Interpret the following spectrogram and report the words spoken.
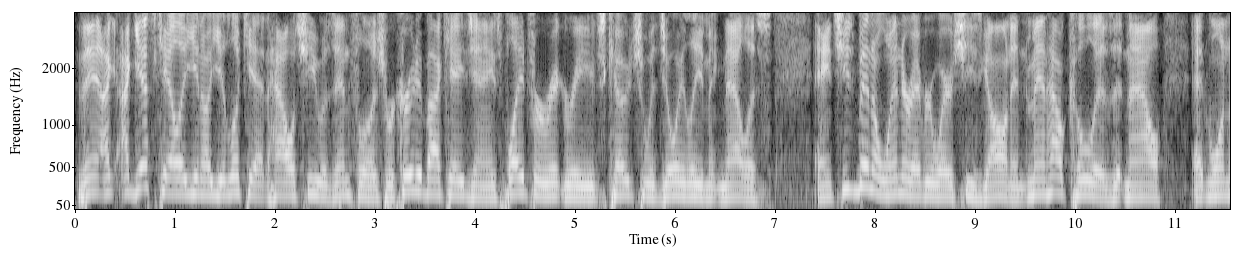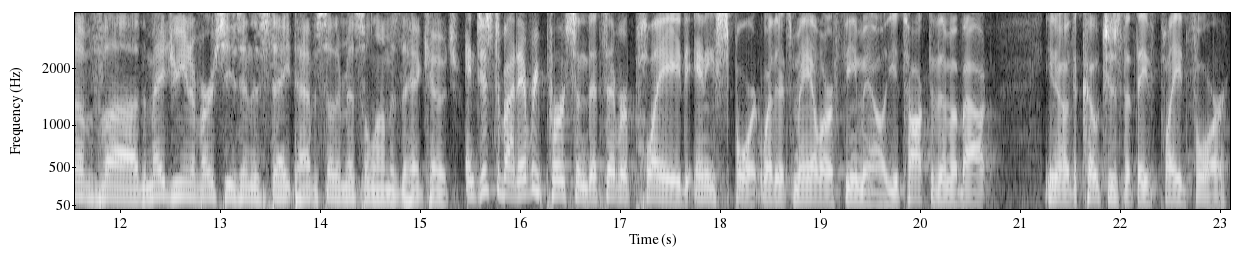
then I, I guess Kelly, you know, you look at how she was influenced, recruited by Kay James, played for Rick Reeves, coached with Joye Lee McNelis, and she's been a winner everywhere she's gone. And man, how cool is it now at one of uh, the major universities in the state to have a Southern Miss alum as the head coach? And just about every person that's ever played any sport, whether it's male or female, you talk to them about, you know, the coaches that they've played for.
